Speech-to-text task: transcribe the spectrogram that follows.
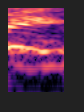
Good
